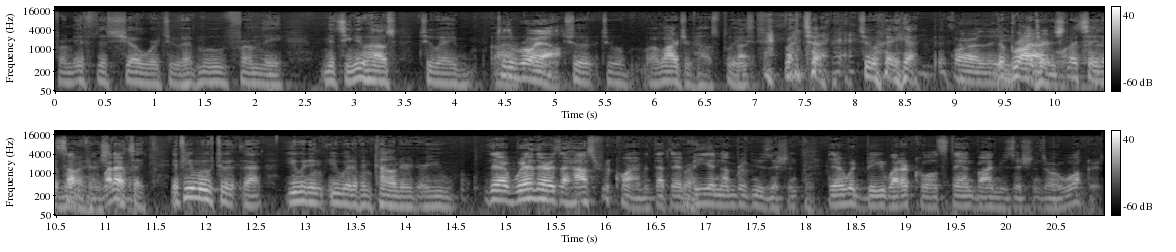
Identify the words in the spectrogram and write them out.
from if this show were to have moved from the Mitzi Newhouse to a To the Royale. to, to a larger house, please, but uh, to a uh, Or the the. Barrymore Let's say the Rodgers. whatever. Say if you moved to that, you would you would have encountered or you There, where there is a house requirement that there Right. be a number of musicians, there would be what are called standby musicians or walkers.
